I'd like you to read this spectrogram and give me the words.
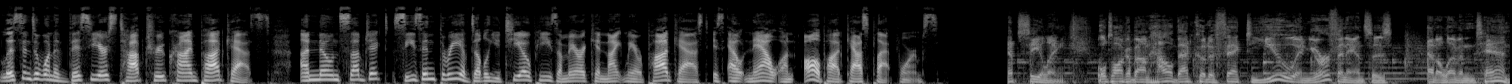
Listen to one of this year's top true crime podcasts. Unknown Subject, Season 3 of WTOP's American Nightmare podcast is out now on all podcast platforms. Debt ceiling. We'll talk about how that could affect you and your finances at 1110.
